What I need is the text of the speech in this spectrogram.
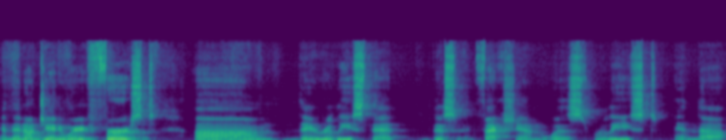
and then on January first, um, they released that this infection was released in the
